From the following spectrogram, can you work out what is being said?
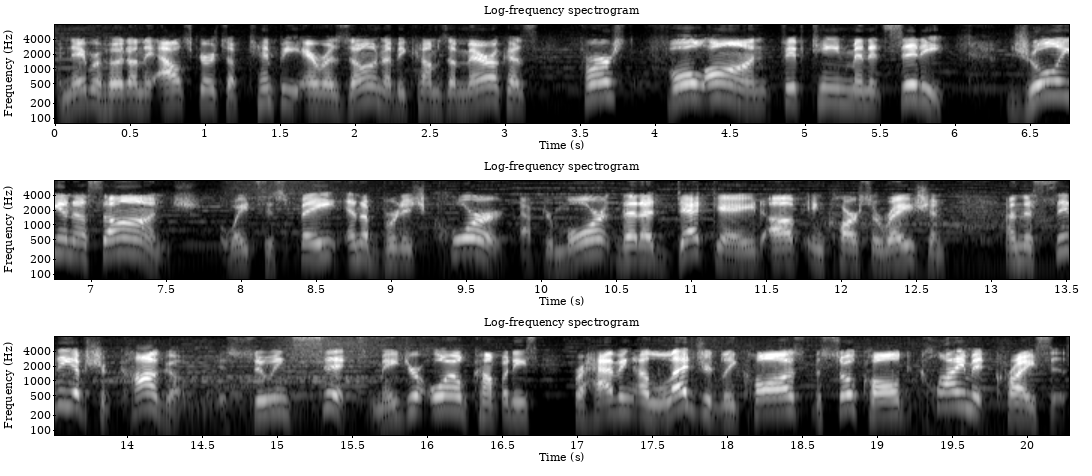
A neighborhood on the outskirts of Tempe, Arizona becomes America's first full on 15 minute city. Julian Assange awaits his fate in a British court after more than a decade of incarceration. And the city of Chicago is suing six major oil companies for having allegedly caused the so called climate crisis.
